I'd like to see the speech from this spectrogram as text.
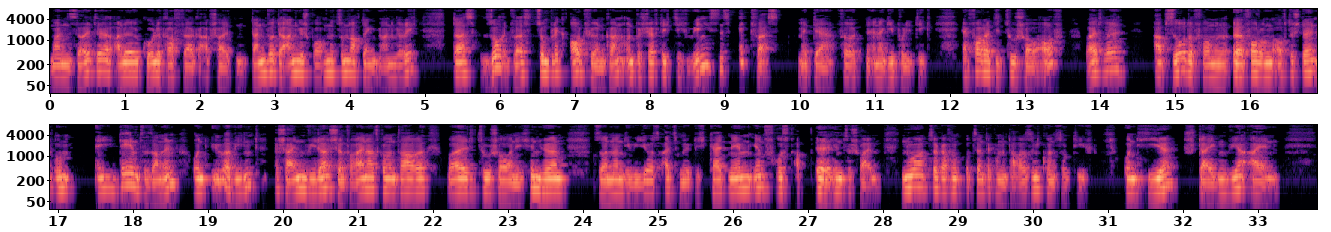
man sollte alle Kohlekraftwerke abschalten. Dann wird der Angesprochene zum Nachdenken angeregt, dass so etwas zum Blackout führen kann und beschäftigt sich wenigstens etwas mit der verrückten Energiepolitik. Er fordert die Zuschauer auf, weitere absurde Formel, äh, Forderungen aufzustellen, um Ideen zu sammeln und überwiegend erscheinen wieder Schimpfereien als Kommentare, weil die Zuschauer nicht hinhören, sondern die Videos als Möglichkeit nehmen, ihren Frust ab, äh, hinzuschreiben. Nur ca. 5% der Kommentare sind konstruktiv. Und hier steigen wir ein.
